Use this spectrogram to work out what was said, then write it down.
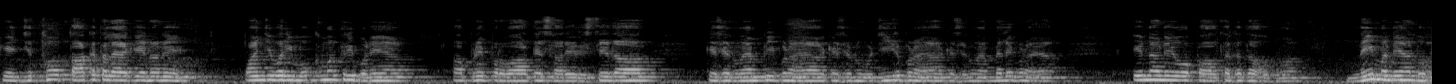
ਕਿ ਜਿੱਥੋਂ ਤਾਕਤ ਲੈ ਕੇ ਇਹਨਾਂ ਨੇ ਪੰਜ ਵਾਰੀ ਮੁੱਖ ਮੰਤਰੀ ਬਣੇ ਆ, ਆਪਣੇ ਪਰਿਵਾਰ ਦੇ ਸਾਰੇ ਰਿਸ਼ਤੇਦਾਰ, ਕਿਸੇ ਨੂੰ ਐਮਪੀ ਬਣਾਇਆ, ਕਿਸੇ ਨੂੰ ਵਜ਼ੀਰ ਬਣਾਇਆ, ਕਿਸੇ ਨੂੰ ਐਮਐਲਏ ਬਣਾਇਆ, ਇਹਨਾਂ ਨੇ ਉਹ ਅਕਾਲ ਤਖਤ ਦਾ ਹੁਕਮ ਨਹੀਂ ਮੰਨਿਆ, ਲੋਕ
